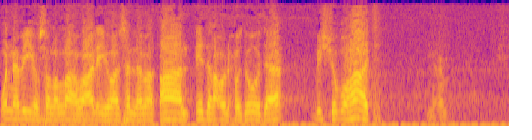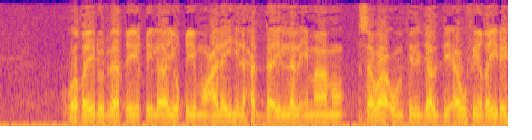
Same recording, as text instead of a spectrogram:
والنبي صلى الله عليه وسلم قال ادرأوا الحدود بالشبهات. نعم. وغير الرقيق لا يقيم عليه الحد إلا الإمام سواء في الجلد أو في غيره.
